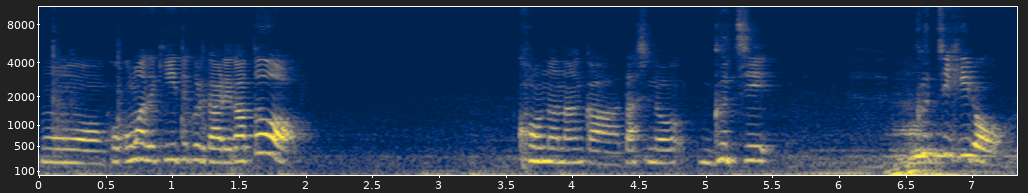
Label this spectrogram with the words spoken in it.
もうここまで聞いてくれてありがとう。こんななんか私の愚痴。愚痴披露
